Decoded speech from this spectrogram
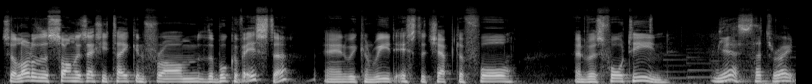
So a lot of the song is actually taken from the book of Esther, and we can read Esther chapter 4 and verse 14. Yes, that's right.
